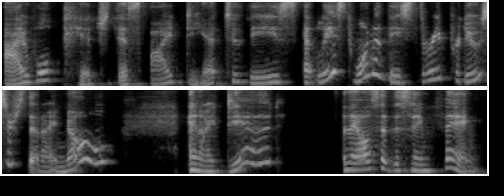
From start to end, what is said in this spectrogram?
I will pitch this idea to these, at least one of these three producers that I know. And I did. and they all said the same thing.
